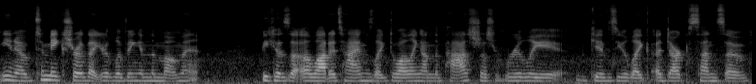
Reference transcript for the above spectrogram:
you know, to make sure that you're living in the moment because a lot of times like dwelling on the past just really gives you like a dark sense of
